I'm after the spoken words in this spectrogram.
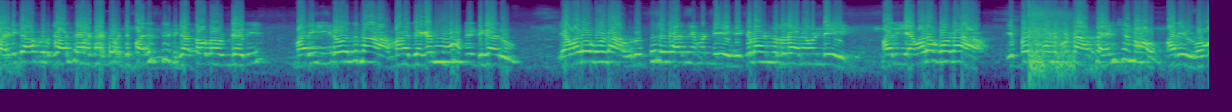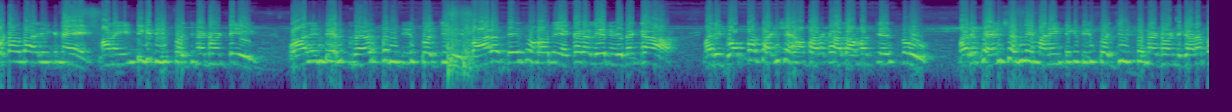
పడిగాపులు కాసేటటువంటి పరిస్థితి గతంలో ఉండేది. మరి ఈ రోజున మన జగన్మోహన్ రెడ్డి గారు ఎవరో కూడా వృద్ధులు కానివ్వండి వికలాంగులు కానివ్వండి మరి ఎవరో కూడా ఇబ్బంది పడకుండా పెన్షన్ మరి ఒకటో తారీఖునే మన ఇంటికి తీసుకొచ్చినటువంటి వాలంటీర్స్ వ్యవస్థను తీసుకొచ్చి భారతదేశంలోని ఎక్కడ లేని విధంగా మరి గొప్ప సంక్షేమ పథకాలు అమలు చేస్తూ మరి పెన్షన్ని మన ఇంటికి తీసుకొచ్చి ఇస్తున్నటువంటి ఘనత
